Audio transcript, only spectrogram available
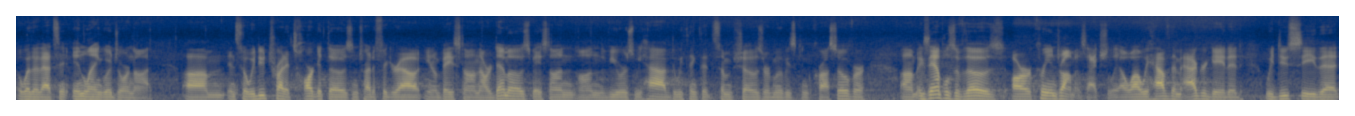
whether that's in, in language or not. Um, and so we do try to target those and try to figure out, you know, based on our demos, based on, on the viewers we have, do we think that some shows or movies can cross over? Um, examples of those are Korean dramas, actually. Uh, while we have them aggregated, we do see that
